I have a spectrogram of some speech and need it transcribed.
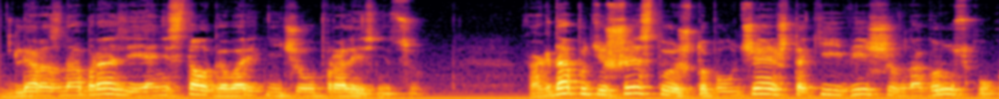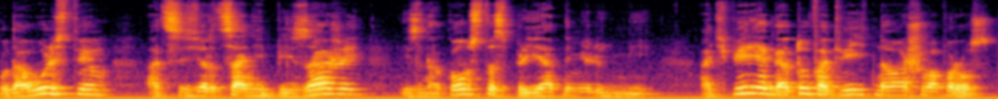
Для разнообразия я не стал говорить ничего про лестницу. Когда путешествуешь, то получаешь такие вещи в нагрузку к удовольствиям от созерцания пейзажей и знакомства с приятными людьми. А теперь я готов ответить на ваш вопрос.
